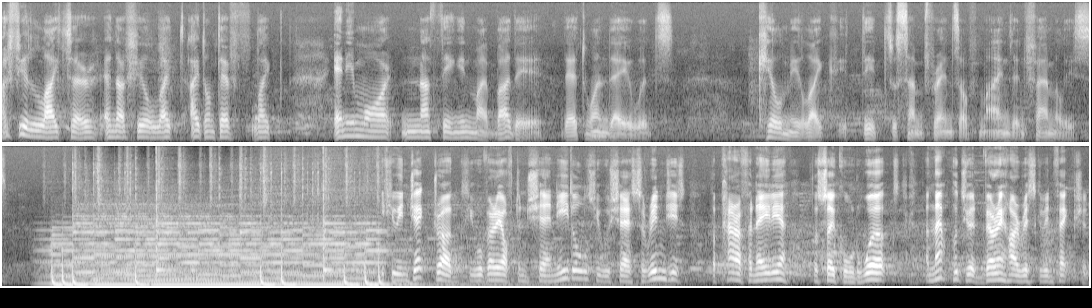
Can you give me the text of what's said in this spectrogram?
I feel lighter and I feel like I don't have like anymore nothing in my body that one mm. day would kill me like it did to some friends of mine and families. If you inject drugs, you will very often share needles, you will share syringes, the paraphernalia, the so-called works, and that puts you at very high risk of infection.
